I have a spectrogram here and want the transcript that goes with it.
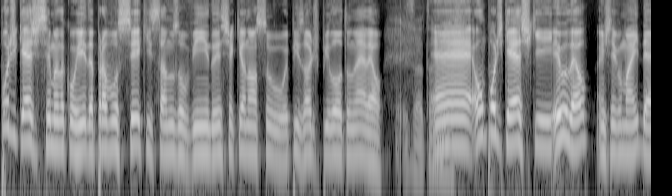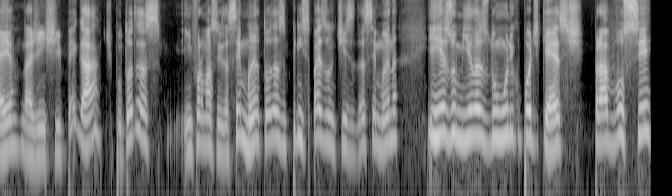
Podcast Semana Corrida para você que está nos ouvindo. Este aqui é o nosso episódio piloto, não é, Léo? Exatamente. É um podcast que eu e o Léo, a gente teve uma ideia da gente pegar, tipo, todas as informações da semana, todas as principais notícias da semana e resumi-las num único podcast para você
